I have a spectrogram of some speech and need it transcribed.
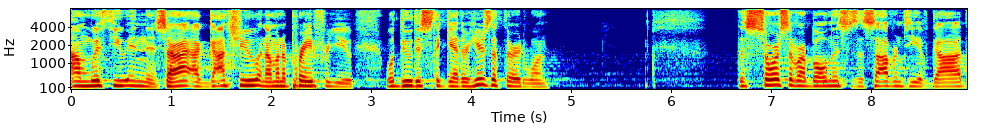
I'm with you in this. All right, I got you, and I'm gonna pray for you. We'll do this together. Here's the third one the source of our boldness is the sovereignty of God.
